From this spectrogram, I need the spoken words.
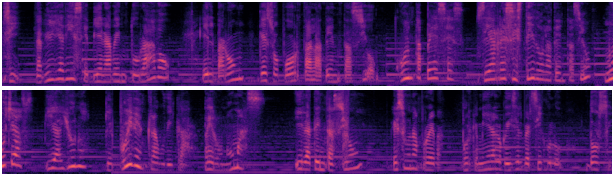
Sí, la Biblia dice, bienaventurado el varón que soporta la tentación. ¿Cuántas veces se ha resistido la tentación. Muchas. Y hay unos que pueden claudicar, pero no más. Y la tentación es una prueba, porque mira lo que dice el versículo 12.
